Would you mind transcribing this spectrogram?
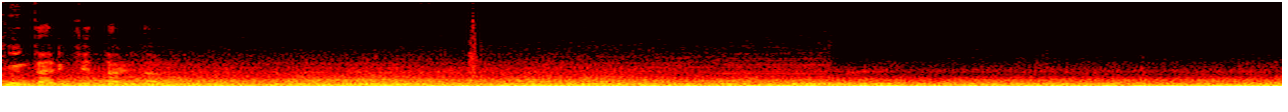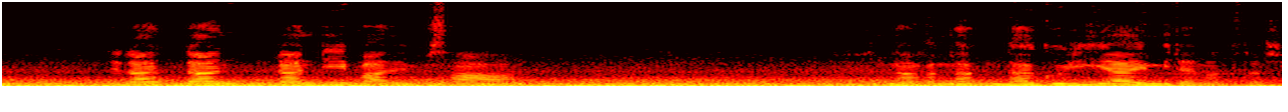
ふ踏んだり蹴ったりだろ。でランランランディーバーでもさなんかな殴り合いみたいになってたし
